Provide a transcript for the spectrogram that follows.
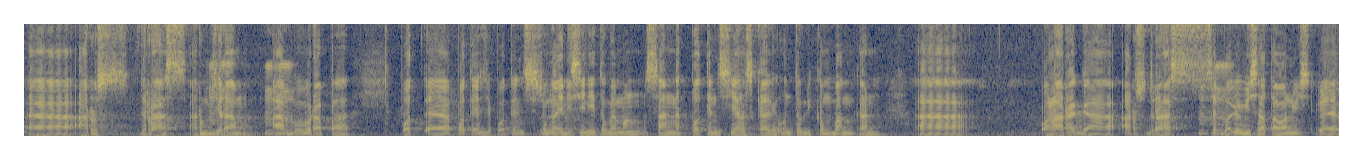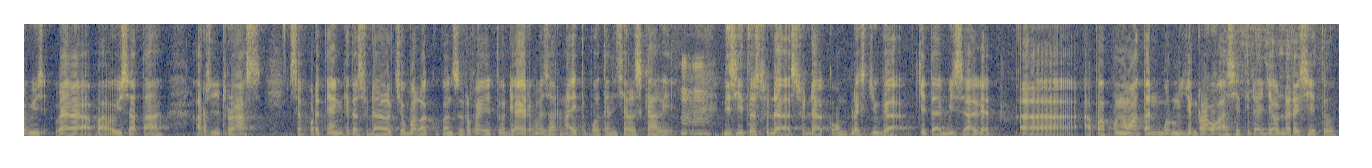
uh, arus deras, arung jeram. Mm -hmm. uh, beberapa pot, uh, potensi-potensi sungai di sini itu memang sangat potensial sekali untuk dikembangkan uh, olahraga arus deras mm-hmm. sebagai wisatawan wis, eh, wis, eh, apa wisata arus deras seperti yang kita sudah coba lakukan survei itu di air besar nah itu potensial sekali mm-hmm. di situ sudah sudah kompleks juga kita bisa lihat uh, apa pengamatan burung cendrawasih tidak jauh dari situ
